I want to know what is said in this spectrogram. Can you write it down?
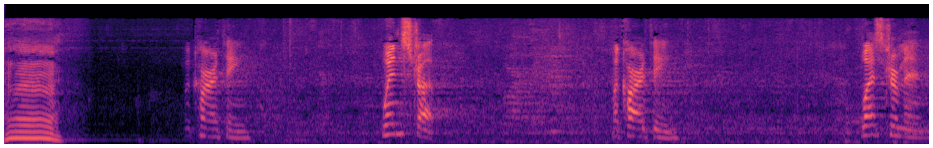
Uh, McCarthy. Wenstrup. McCarthy. Westerman.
